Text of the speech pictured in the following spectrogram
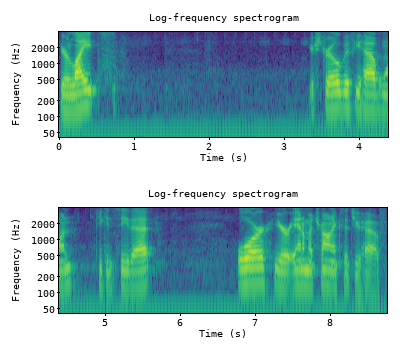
your lights, your strobe if you have one, if you can see that, or your animatronics that you have.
